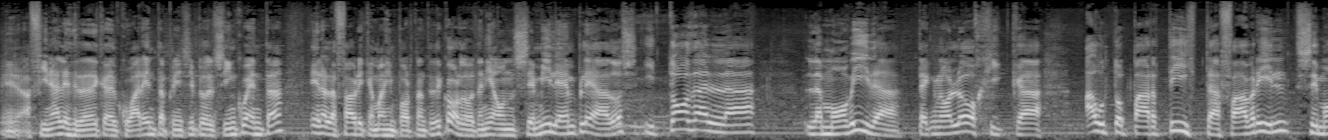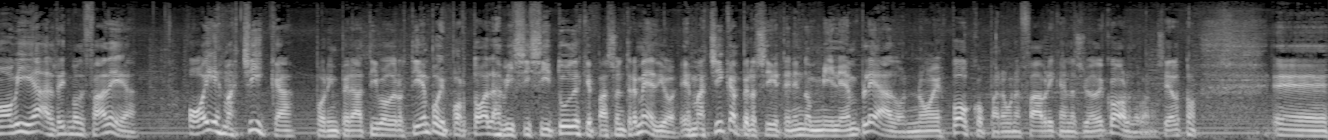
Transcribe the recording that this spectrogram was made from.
eh, a finales de la década del 40, principios del 50, era la fábrica más importante de Córdoba. Tenía 11.000 empleados y toda la, la movida tecnológica, autopartista, fabril, se movía al ritmo de Fadea. Hoy es más chica por imperativo de los tiempos y por todas las vicisitudes que pasó entre medio. Es más chica, pero sigue teniendo mil empleados. No es poco para una fábrica en la ciudad de Córdoba, ¿no es cierto? Eh,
